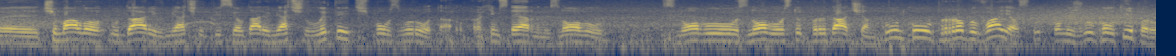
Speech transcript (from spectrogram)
е, чимало ударів. М'яч після ударів м'яч летить повз ворота. Рахім Стерлінг знову. Знову, знову ось тут передача. Кунку пробиває ось тут поміж рук голкіперу.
